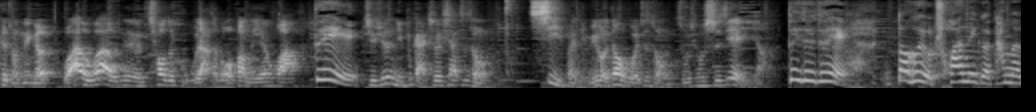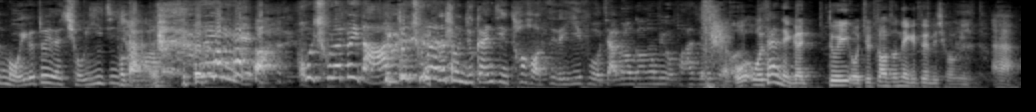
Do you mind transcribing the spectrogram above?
各种那个哇哦哇哦那个敲着鼓、打着锣、放着烟花，对，就觉得你不感受一下这种气氛，你没有到过这种足球世界一样。对对对，道哥有穿那个他们某一个队的球衣进场吗？对，会出来被打，你就出来的时候你就赶紧套好自己的衣服，假装刚刚没有发生什么。我我在哪个队，我就装作那个队的球迷，哎，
